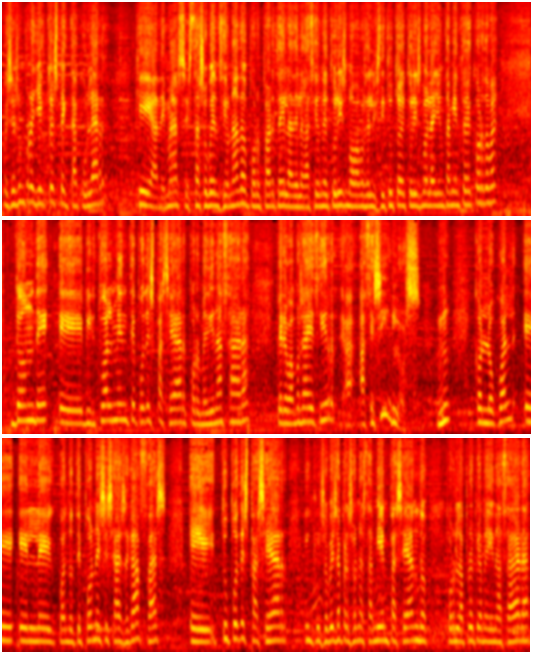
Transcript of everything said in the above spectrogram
Pues es un proyecto espectacular que además está subvencionado por parte de la Delegación de Turismo, vamos, del Instituto de Turismo del Ayuntamiento de Córdoba, donde eh, virtualmente puedes pasear por Medina Zahara, pero vamos a decir, hace siglos. Con lo cual, eh, eh, cuando te pones esas gafas, tú puedes pasear, incluso ves a personas también paseando por la propia Medina Zahara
